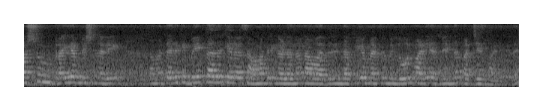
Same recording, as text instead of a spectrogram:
ಮಶ್ರೂಮ್ ಡ್ರೈಯರ್ ಮಿಷನರಿ ಮತ್ತು ಅದಕ್ಕೆ ಬೇಕಾದ ಕೆಲವು ಸಾಮಗ್ರಿಗಳನ್ನು ನಾವು ಅದರಿಂದ P M F M loan ಮಾಡಿ ಅದರಿಂದ ಪರ್ಚೇಸ್ ಮಾಡಿದ್ದೇವೆ.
